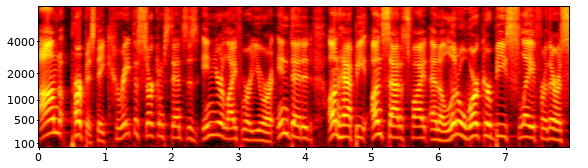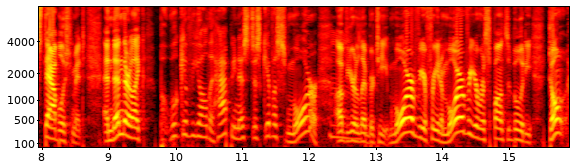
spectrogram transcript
on purpose. They create the circumstances in your life where you are indebted, unhappy, unsatisfied, and a little worker bee slave for their establishment. And then they're like, but we'll give you all the happiness. Just give us more of your mm. liberty, more of your freedom, more of your responsibility. Don't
